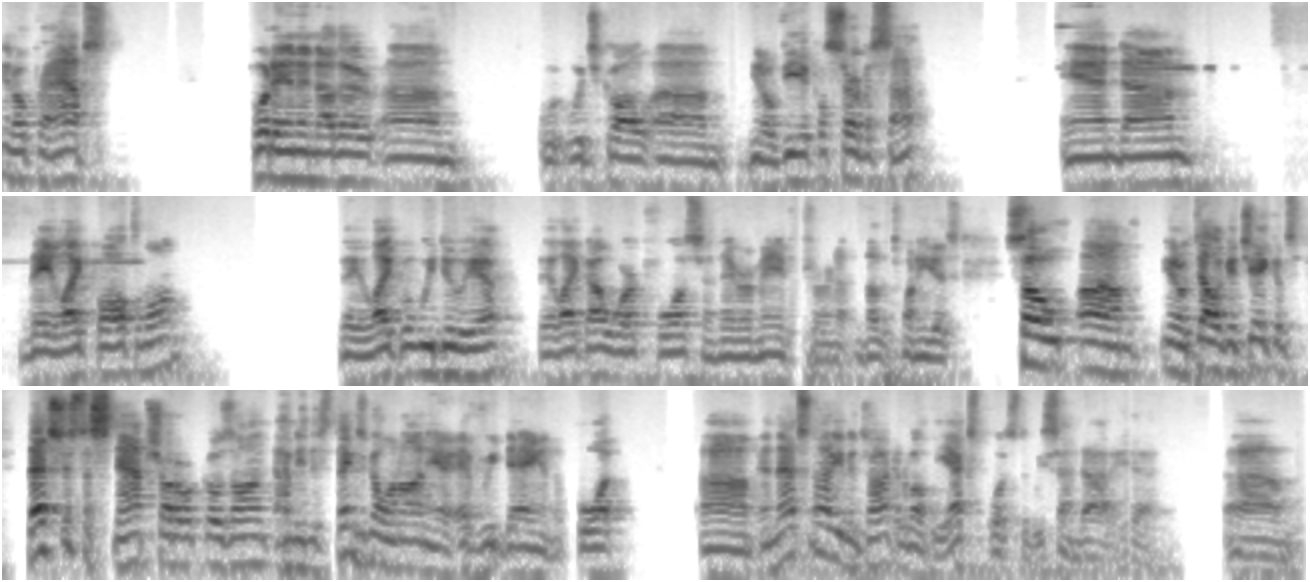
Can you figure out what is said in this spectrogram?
you know, perhaps put in another, um, what you call, um, you know, vehicle service center. And um, they like Baltimore. They like what we do here. They like our workforce, and they remain for another 20 years. So, um, you know, Delegate Jacobs, that's just a snapshot of what goes on. I mean, there's things going on here every day in the port. Um, and that's not even talking about the exports that we send out of here. Um,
